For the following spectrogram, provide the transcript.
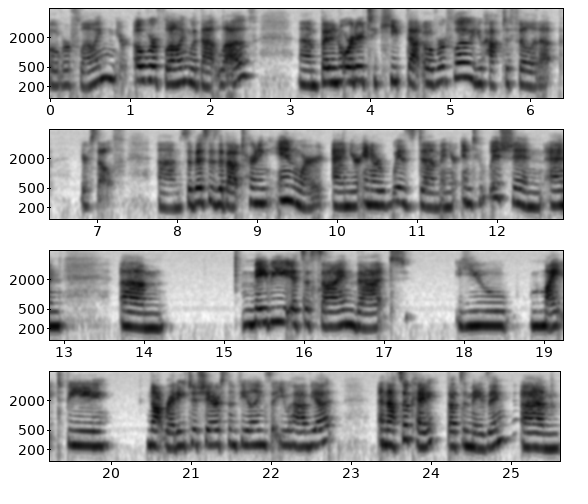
overflowing you're overflowing with that love. Um, but in order to keep that overflow you have to fill it up yourself. Um, so this is about turning inward and your inner wisdom and your intuition and um, maybe it's a sign that you might be not ready to share some feelings that you have yet. And that's okay. That's amazing. Um,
